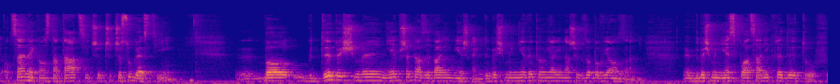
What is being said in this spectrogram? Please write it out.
y, oceny, konstatacji czy, czy, czy sugestii, y, bo gdybyśmy nie przekazywali mieszkań, gdybyśmy nie wypełniali naszych zobowiązań, gdybyśmy nie spłacali kredytów,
